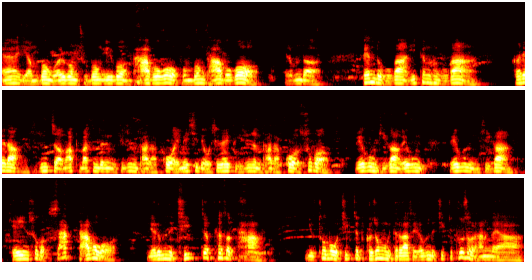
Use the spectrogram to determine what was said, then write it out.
예, 연봉, 월봉, 주봉, 일봉 다 보고, 본봉 다 보고, 여러분들, 밴드 구간, 이평선 구간, 거래량 기준점, 앞에 말씀드린 그 기준점 다 잡고, MACD 오실레이트 기준점 다 잡고, 수급, 외국인 기간, 외국인, 외국인 기간, 개인 수급 싹 다 보고, 여러분들 직접 펴서 다, 유튜브 보고 직접 그 종목에 들어가서 여러분들 직접 분석을 하는 거야.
